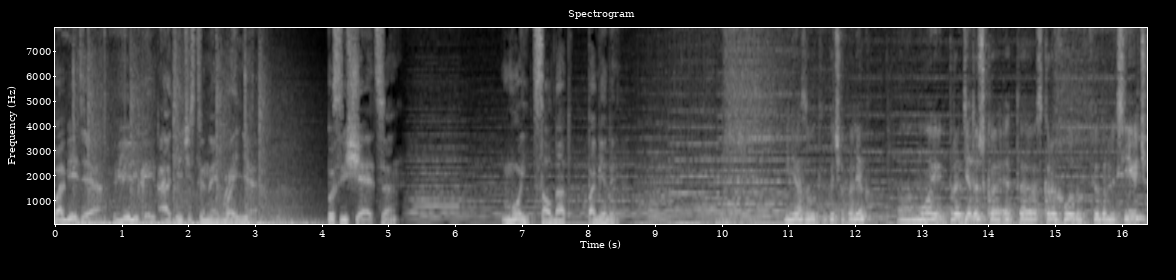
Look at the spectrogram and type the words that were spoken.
Победе Великой Отечественной войне посвящается «Мой солдат Победы». Меня зовут Лукачев Олег. Э, мой прадедушка – это Скороходов Федор Алексеевич.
